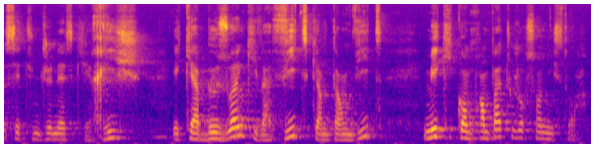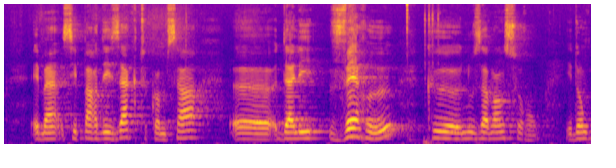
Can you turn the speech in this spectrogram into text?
c'est une jeunesse qui est riche et qui a besoin, qui va vite, qui entend vite, mais qui ne comprend pas toujours son histoire. Et eh ben, c'est par des actes comme ça euh, d'aller vers eux que nous avancerons. Et donc,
